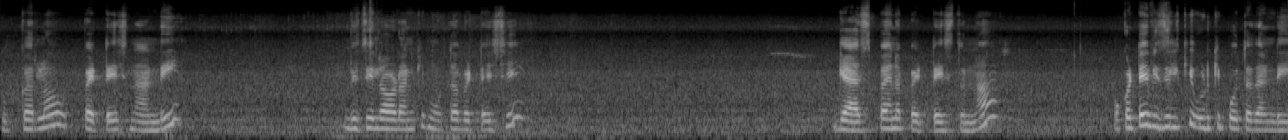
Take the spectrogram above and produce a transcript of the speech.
కుక్కర్లో పెట్టేసిన అండి. విజిల్ రావడానికి మూత పెట్టేసి గ్యాస్ పైన పెట్టేస్తున్నా. ఒకటే విజిల్కి ఉడికిపోతుందండి.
